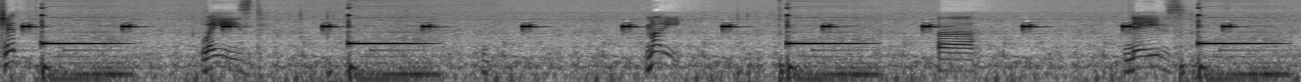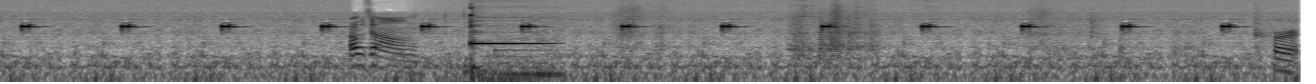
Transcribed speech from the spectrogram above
Kith. Lazed. Muddy. Uh. Knaves. Ozone. For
